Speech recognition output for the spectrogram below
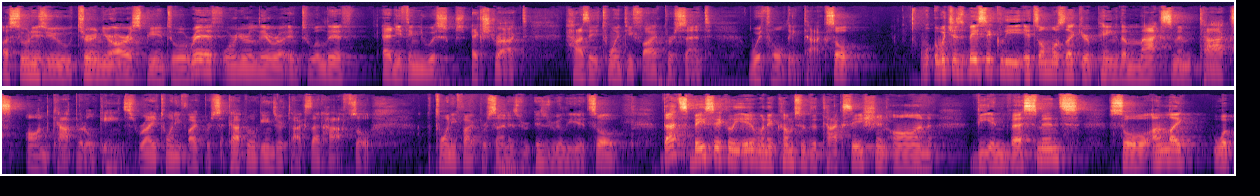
as soon as you turn your RSP into a RRIF or your LIRA into a LIF, anything you ex- extract has a 25% withholding tax. So which is basically it's almost like you're paying the maximum tax on capital gains, right? 25% capital gains are taxed at half. So 25% is is really it. So that's basically it when it comes to the taxation on the investments. So unlike what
